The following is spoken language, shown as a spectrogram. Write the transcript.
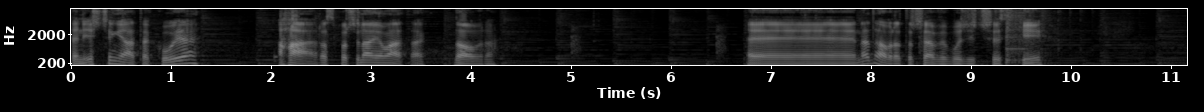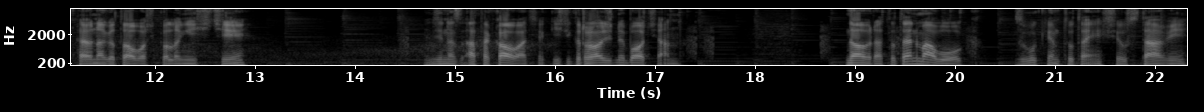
Ten jeszcze nie atakuje? Aha, rozpoczynają atak. Dobra. Eee, no dobra, to trzeba wybudzić wszystkich. Pełna gotowość, koloniści. Będzie nas atakować jakiś groźny bocian. Dobra, to ten ma łuk. Z łukiem tutaj niech się ustawi.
